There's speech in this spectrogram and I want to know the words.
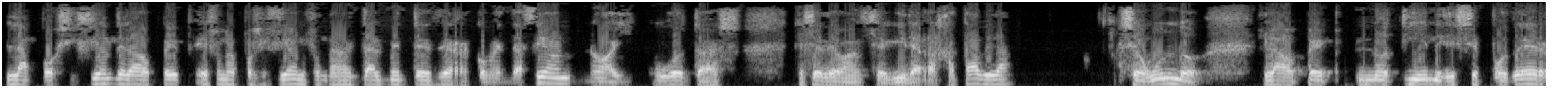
la posición de la OPEP es una posición fundamentalmente de recomendación, no hay cuotas que se deban seguir a rajatabla. Segundo, la OPEP no tiene ese poder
